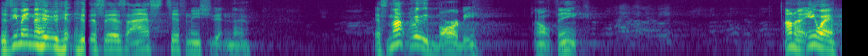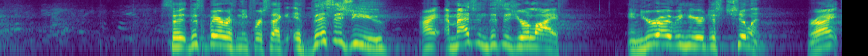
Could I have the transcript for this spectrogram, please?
Does anybody know who, who this is? I asked Tiffany, she didn't know. It's not really Barbie, I don't think. I don't know. Anyway, so just bear with me for a second. If this is you, all right, imagine this is your life, and you're over here just chilling, right?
